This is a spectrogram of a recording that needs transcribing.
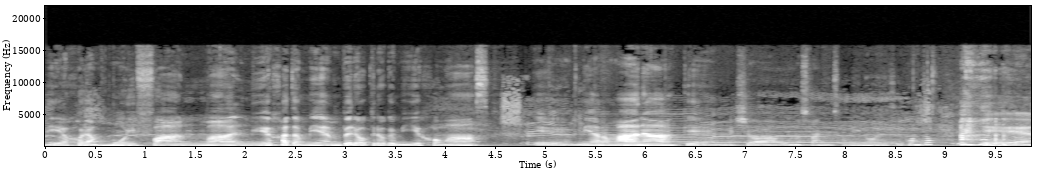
mi viejo era muy fan, mal. Mi vieja también, pero creo que mi viejo más. Eh, mi hermana, que me lleva unos años a mí, no voy a decir cuántos, eh,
